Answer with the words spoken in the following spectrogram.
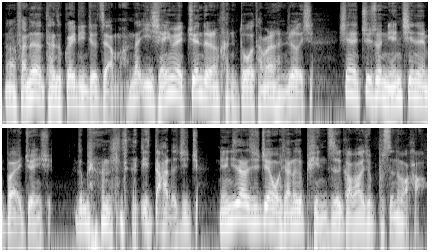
那反正他的规定就这样嘛。那以前因为捐的人很多，台湾人很热心。现在据说年轻人不爱捐血，都不要 年纪大的去捐。年纪大的去捐，我想那个品质搞不好就不是那么好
